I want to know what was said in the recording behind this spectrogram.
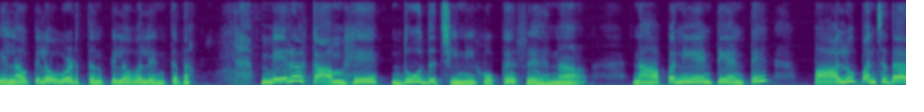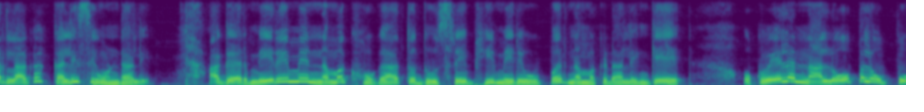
ఎలా పిలువబడతాను పిలవలేను కదా? మేరా కామ్ హే దూద్ చీని హోకర్ రెహనా నా పని ఏంటి అంటే పాలు పంచదారలాగా కలిసి ఉండాలి అగర్ మేరే మే నమక్ హోగా తో దూసరే భీ మేరే ఊపర్ నమక్ డాలెంగే ఒకవేళ నా లోపల ఉప్పు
